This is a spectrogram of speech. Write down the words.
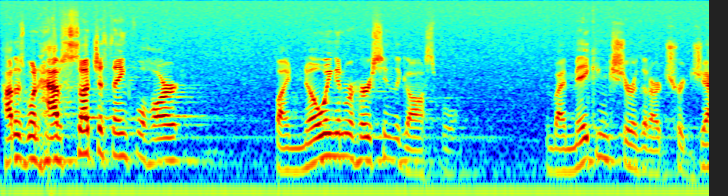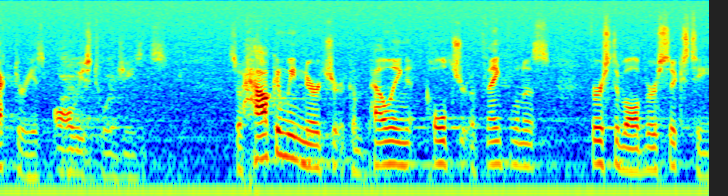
How does one have such a thankful heart? by knowing and rehearsing the gospel and by making sure that our trajectory is always toward Jesus. So, how can we nurture a compelling culture of thankfulness? First of all, verse 16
